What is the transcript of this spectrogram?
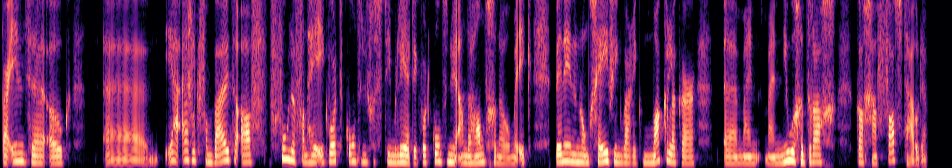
waarin ze ook uh, ja, eigenlijk van buitenaf voelen van hé, hey, ik word continu gestimuleerd, ik word continu aan de hand genomen. Ik ben in een omgeving waar ik makkelijker uh, mijn, mijn nieuwe gedrag kan gaan vasthouden.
